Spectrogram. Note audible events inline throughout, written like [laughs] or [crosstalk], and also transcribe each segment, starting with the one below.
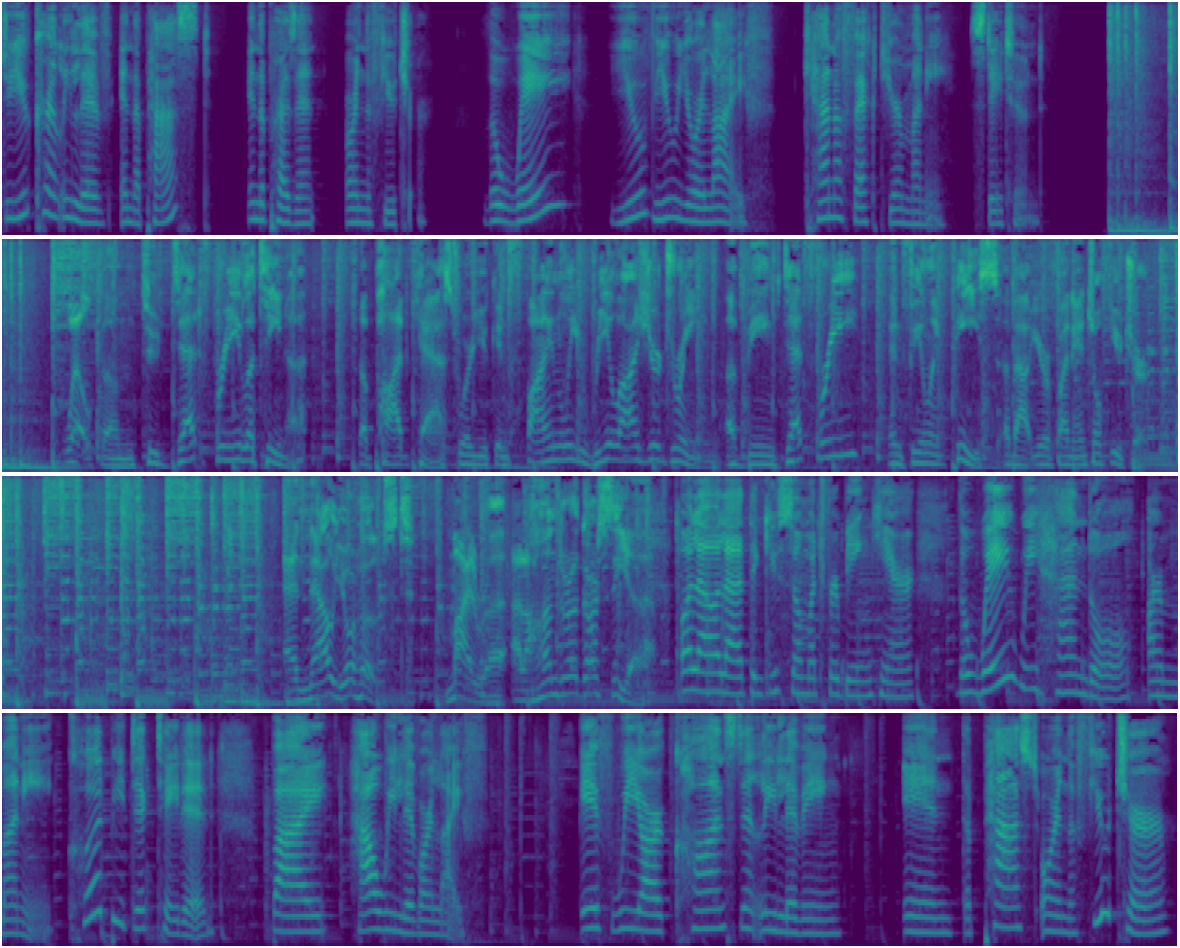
Do you currently live in the past, in the present, or in the future? The way you view your life can affect your money. Stay tuned. Welcome to Debt Free Latina, the podcast where you can finally realize your dream of being debt free and feeling peace about your financial future. And now, your host, Mayra Alejandra Garcia. Hola, hola. Thank you so much for being here. The way we handle our money could be dictated by how we live our life. If we are constantly living in the past or in the future,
